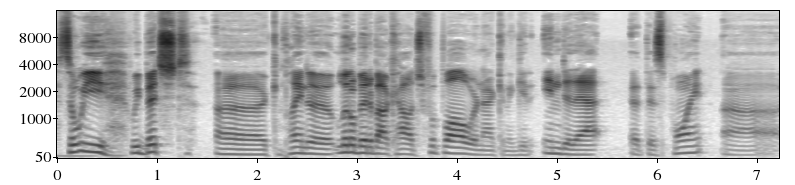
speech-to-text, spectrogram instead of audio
So we we bitched, uh, complained a little bit about college football. We're not going to get into that at this point. Uh,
